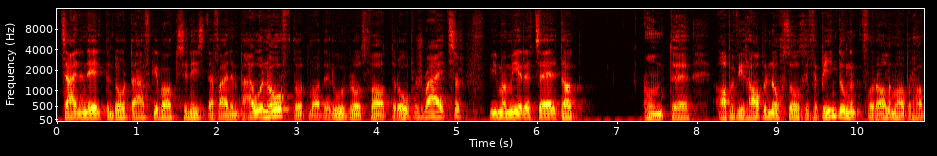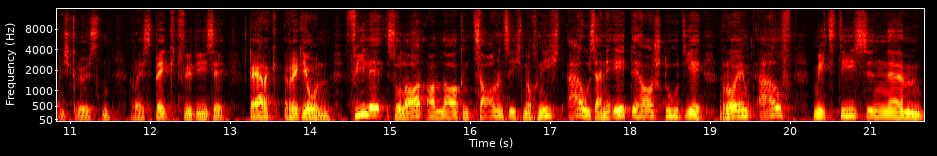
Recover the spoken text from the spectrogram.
mit seinen Eltern dort aufgewachsen ist, auf einem Bauernhof. Dort war der Urgroßvater Oberschweizer, wie man mir erzählt hat. Und, äh, aber wir haben noch solche Verbindungen, vor allem aber habe ich größten Respekt für diese Bergregionen. Viele Solaranlagen zahlen sich noch nicht aus. Eine ETH-Studie räumt auf mit diesen ähm,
